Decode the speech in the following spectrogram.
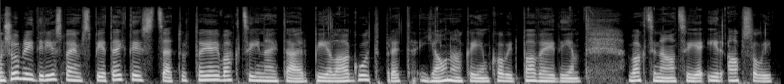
Un šobrīd ir iespējams pieteikties ceturtajai vakcīnai. Tā ir pielāgota pret jaunākajiem Covid paveidiem. Vakcinācija ir absolūti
